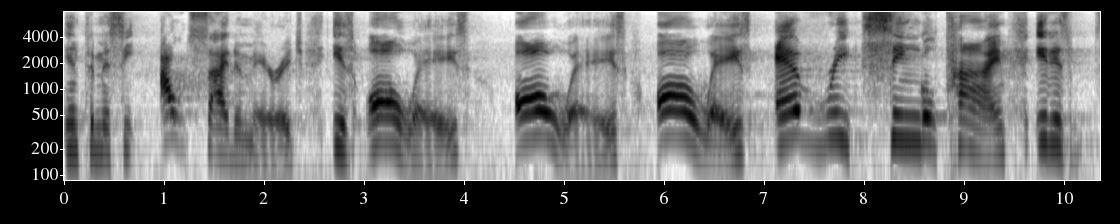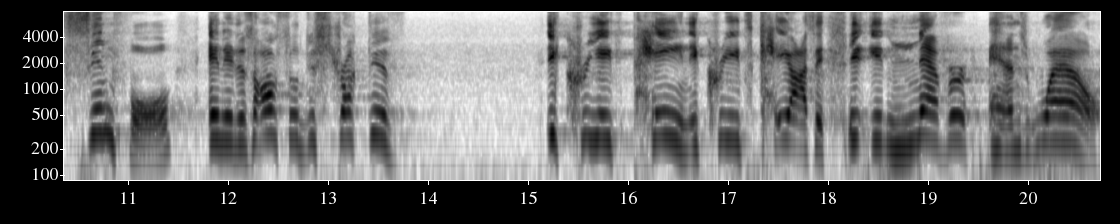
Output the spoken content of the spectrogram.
intimacy outside of marriage is always, always, always, every single time, it is sinful and it is also destructive. It creates pain, it creates chaos, it, it, it, never ends well.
